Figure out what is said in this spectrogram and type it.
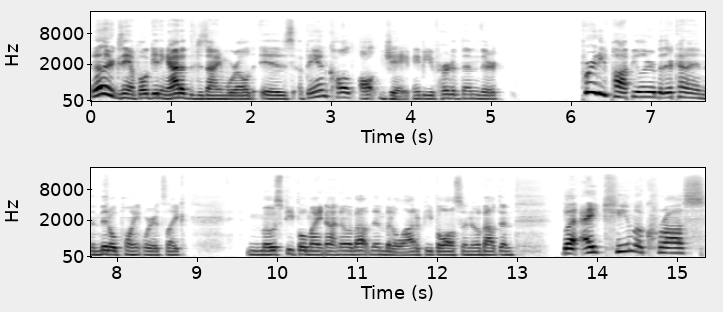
another example, getting out of the design world, is a band called Alt J. Maybe you've heard of them. They're pretty popular, but they're kind of in the middle point where it's like most people might not know about them, but a lot of people also know about them. But I came across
